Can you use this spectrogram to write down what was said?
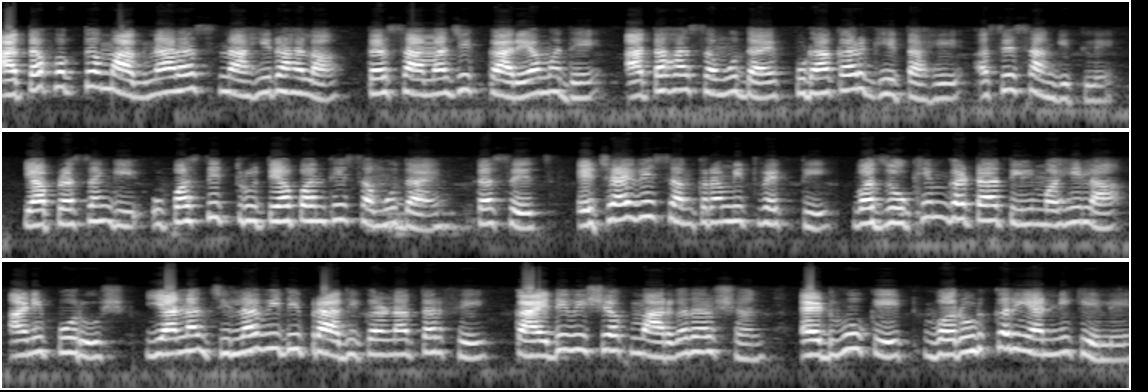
आता फक्त मागणाराच नाही राहिला तर सामाजिक कार्यामध्ये आता हा समुदाय पुढाकार घेत आहे असे सांगितले. या प्रसंगी उपस्थित तृतीयपंथी समुदाय तसेच एच आय व्ही संक्रमित व्यक्ती व जोखीम गटातील महिला आणि पुरुष यांना जिल्हा विधी प्राधिकरणातर्फे कायदेविषयक मार्गदर्शन ॲडव्होकेट वरुडकर यांनी केले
